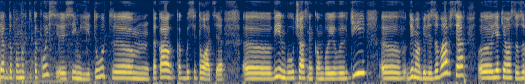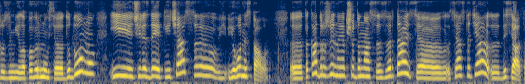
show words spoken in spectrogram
Як допомогти такій сім'ї? Тут е, така как би, ситуація. Е, він був учасником бойових дій, е, демобілізувався, е, як я вас зрозуміла, повернувся додому і через деякий час е, його не стало. Е, Така дружина, якщо до нас звертається, ця стаття е, 10,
